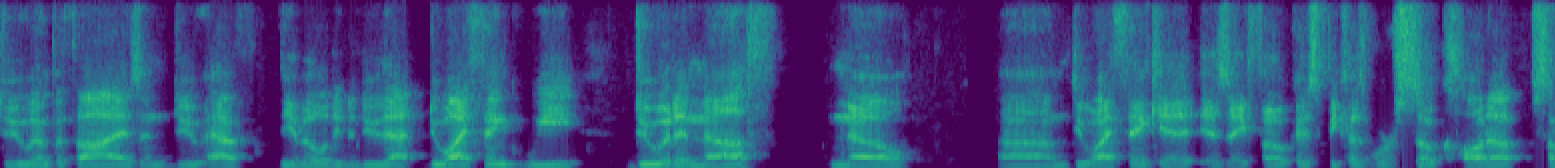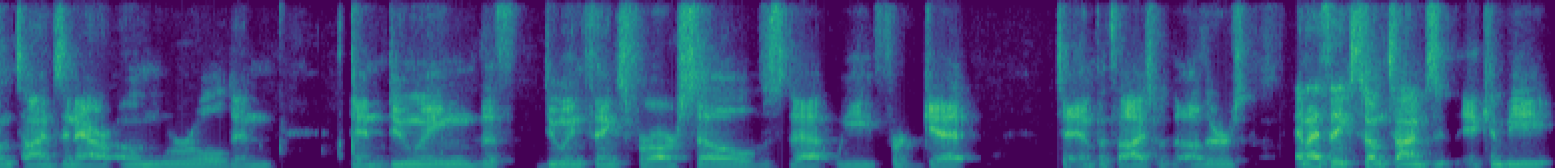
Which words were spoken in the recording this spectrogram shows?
do empathize and do have the ability to do that. Do I think we do it enough? No. Um, do I think it is a focus because we're so caught up sometimes in our own world and and doing the doing things for ourselves that we forget to empathize with others. And I think sometimes it can be,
